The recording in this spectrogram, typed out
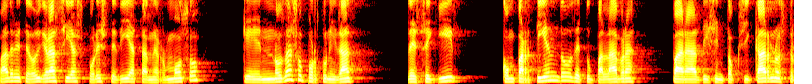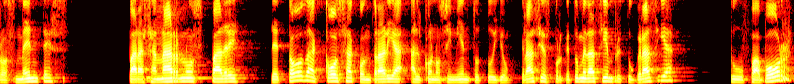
Padre, te doy gracias por este día tan hermoso que nos das oportunidad de seguir compartiendo de tu palabra para desintoxicar nuestras mentes, para sanarnos, Padre, de toda cosa contraria al conocimiento tuyo. Gracias porque tú me das siempre tu gracia, tu favor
